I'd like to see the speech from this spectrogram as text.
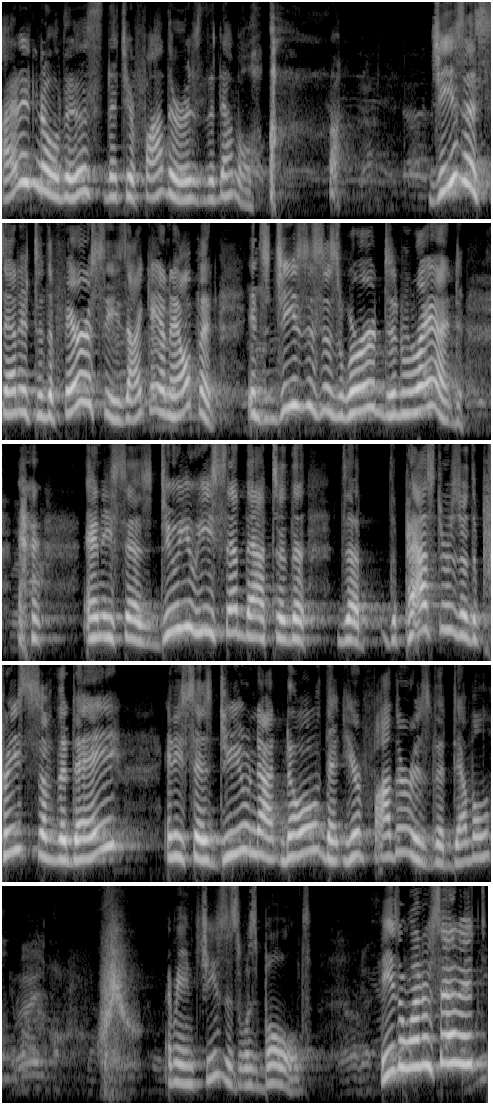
I didn't know this, that your father is the devil. Jesus said it to the Pharisees. I can't help it. It's Jesus' words in red. and he says, Do you? He said that to the, the, the pastors or the priests of the day. And he says, Do you not know that your father is the devil? I mean, Jesus was bold. He's the one who said it.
